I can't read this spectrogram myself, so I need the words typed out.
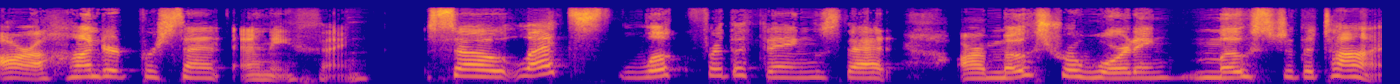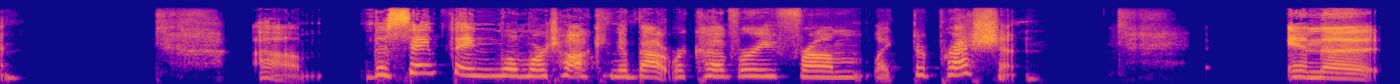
are a hundred percent anything. So let's look for the things that are most rewarding most of the time. Um, the same thing when we're talking about recovery from like depression. In the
